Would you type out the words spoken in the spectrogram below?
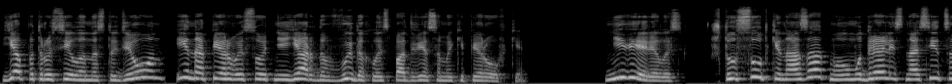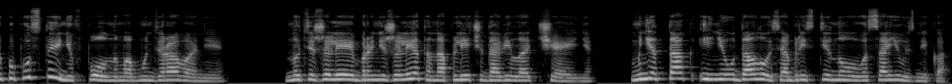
я потрусила на стадион и на первой сотне ярдов выдохлась под весом экипировки. Не верилось, что сутки назад мы умудрялись носиться по пустыне в полном обмундировании. Но тяжелее бронежилета на плечи давило отчаяние. Мне так и не удалось обрести нового союзника.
